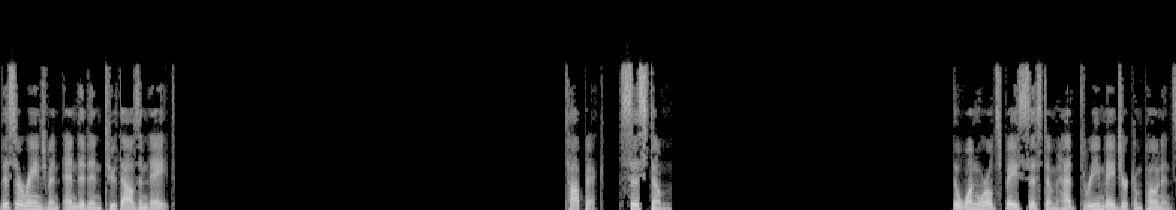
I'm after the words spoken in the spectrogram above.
This arrangement ended in 2008. Topic: System. The Oneworld Space System had three major components,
